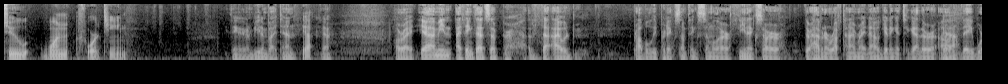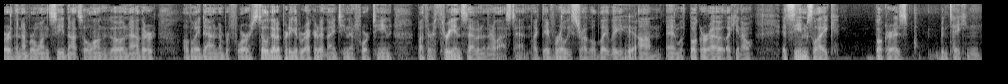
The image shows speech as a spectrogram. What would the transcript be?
to 114. You think they're going to beat them by 10? Yeah. Yeah. All right. Yeah, I mean, I think that's a that I would probably predict something similar. Phoenix are they're having a rough time right now getting it together. Um, Yeah. They were the number one seed not so long ago. Now they're all the way down number four. Still got a pretty good record at 19 and 14, but they're three and seven in their last 10. Like they've really struggled lately. Yeah. Um, and with Booker out, like you know, it seems like Booker has been taking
